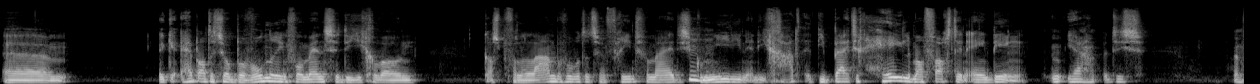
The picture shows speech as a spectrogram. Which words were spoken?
ehm, ik heb altijd zo bewondering voor mensen die gewoon Casper van der Laan bijvoorbeeld, dat is een vriend van mij, die is Mhm. comedian en die, gaat, die bijt zich helemaal vast in één ding. Ja, het is een,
